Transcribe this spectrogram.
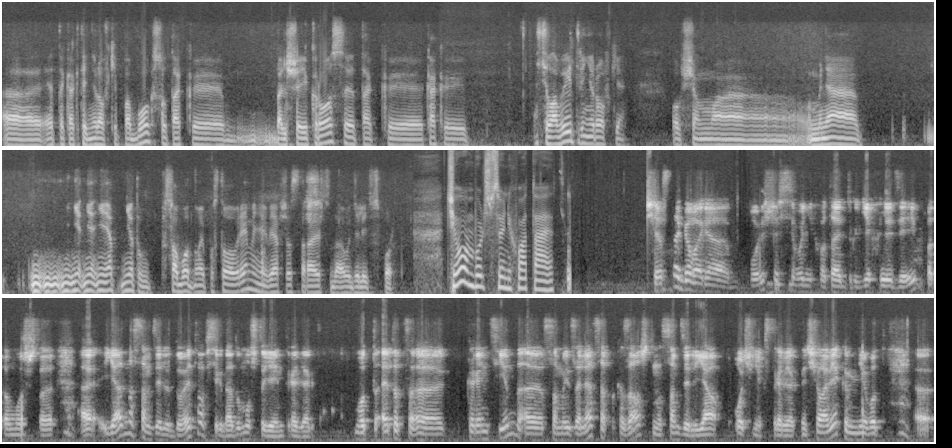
Э, это как тренировки по боксу, так и большие кроссы, так и, как и силовые тренировки – в общем, э, у меня нет, нет, нету свободного и пустого времени, я все стараюсь туда уделить в спорт. Чего вам больше всего не хватает? Честно говоря, больше всего не хватает других людей, потому что э, я на самом деле до этого всегда думал, что я интроверт. Вот этот э, карантин, э, самоизоляция показала, что на самом деле я очень экстравертный человек, и мне вот э,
